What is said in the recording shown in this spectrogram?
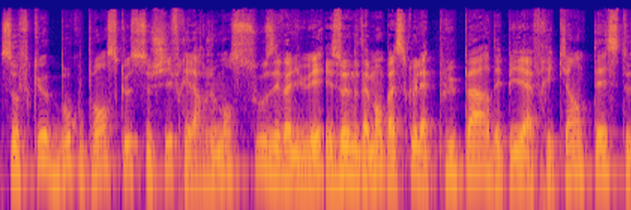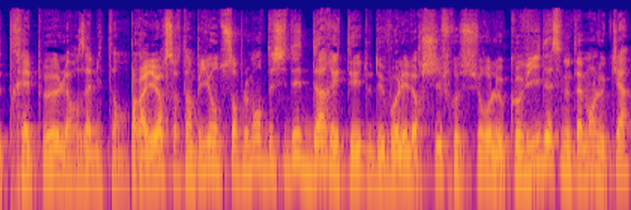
sauf que beaucoup pensent que ce chiffre est largement sous-évalué, et ce notamment parce que la plupart des pays africains testent très peu leurs habitants. Par ailleurs, certains pays ont tout simplement décidé d'arrêter de dévoiler leurs chiffres sur le Covid, c'est notamment le cas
